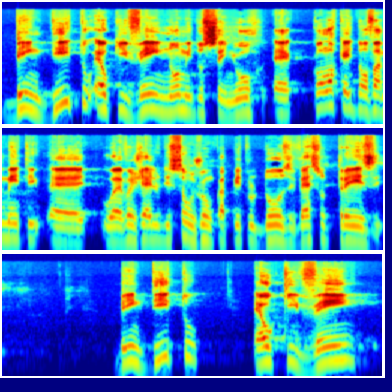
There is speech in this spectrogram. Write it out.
bendito é o que vem em nome do Senhor, é, coloque aí novamente é, o Evangelho de São João, capítulo 12, verso 13. Bendito é o que vem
